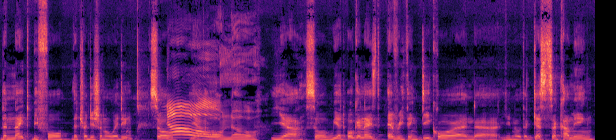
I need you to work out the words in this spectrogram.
the night before the traditional wedding. So No. yeah. Oh no. Yeah, so we had organized everything, decor, and uh, you know the guests are coming.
